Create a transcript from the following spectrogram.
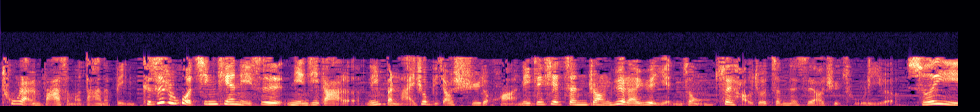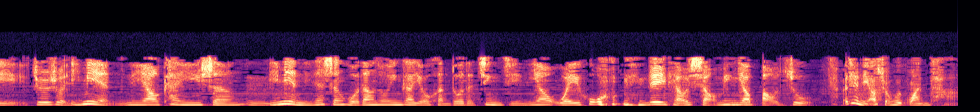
突然发什么大的病。可是如果今天你是年纪大了，你本来就比较虚的话，你这些症状越来越严重，最好就真的是要去处理了。所以就是说，一面你要看医生，嗯，一面你在生活当中应该有很多的禁忌，你要维护你那条小命要保住，而且你要学会观察。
